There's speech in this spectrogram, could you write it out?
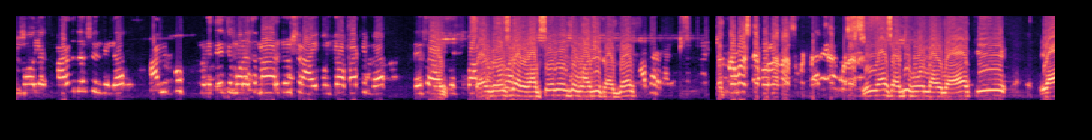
मोलाचं मार्गदर्शन दिलं. आम्ही खूप म्हणजे त्यांचे मोलाचं मार्गदर्शन ऐकून किंवा पाठिंबा साहेब नमस्कार. माजी खासदार. नमस्ते बोला ना मी यासाठी फोन लावला की या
